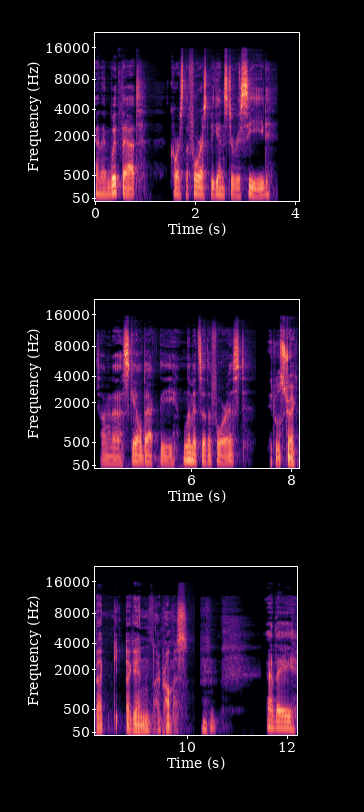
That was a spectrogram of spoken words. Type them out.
And then with that, of course, the forest begins to recede. So I'm going to scale back the limits of the forest. It will strike back again. I promise. And they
